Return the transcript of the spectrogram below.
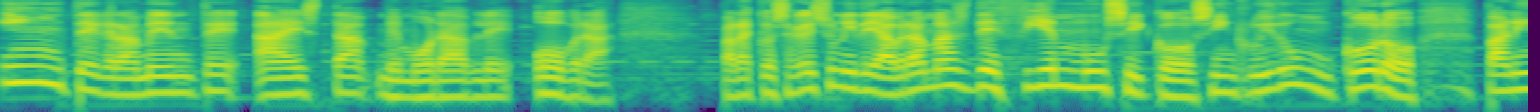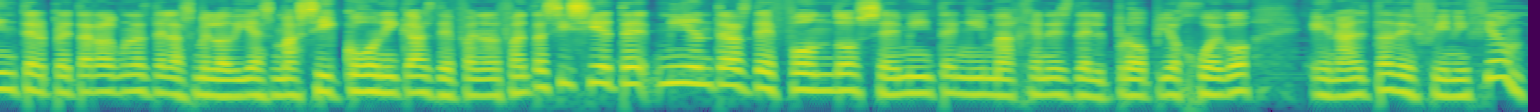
íntegramente a esta memorable obra. Para que os hagáis una idea, habrá más de 100 músicos, incluido un coro, para interpretar algunas de las melodías más icónicas de Final Fantasy VII, mientras de fondo se emiten imágenes del propio juego en alta definición.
